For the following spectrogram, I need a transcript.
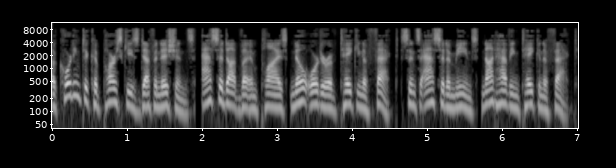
According to Kiparsky's definitions, asiddhatva implies no order of taking effect since asiddha means not having taken effect.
